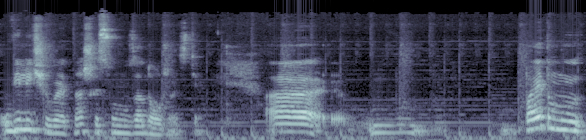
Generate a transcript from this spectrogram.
увеличивает нашу сумму задолженности. Поэтому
